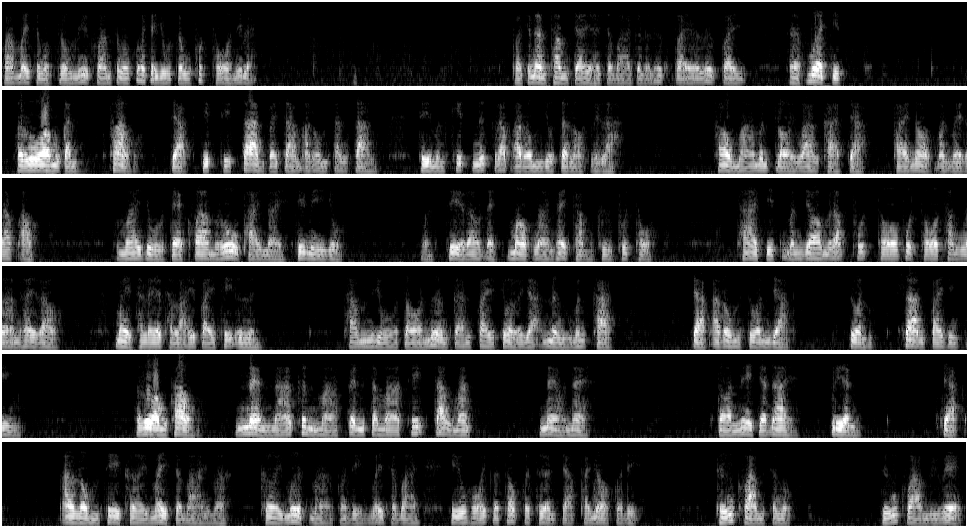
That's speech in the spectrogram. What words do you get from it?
ความไม่สงบตรงนี้ ความสงบก็จะอยู่ตรงพุทโธนี่แหละ เพราะฉะนั้นทำใจให้สบายก็ระลึกไประลึกไปเมื่อจิตรวมกัน เข้าจากจิตที่ซ่านไปตามอารมณ์ต่างๆ ที่มันคิดนึกรับอารมณ์อยู่ตลอดเวลา เข้ามามันปล่อยวางขาดจากภายนอกมันไม่รับเอามาอยู่แต่ความรู้ภายในที่มีอยู่ ที่เราได้มอบงานให้ทำคือพุทโธ ถ้าจิตมันยอมรับพุทโธ พุทโธทำงานให้เรา ไม่ทะเลถลายไปที่อื่นทำอยู่ต่อเนื่องกันไปช่วงระยะหนึ่งมันขาด จากอารมณ์ส่วนอยากส่วนสั้นไปจริง ๆ รวมเข้าแน่นหนาขึ้นมาเป็นสมาธิตั้งมั่นแน่วแน่ ตอนนี้จะได้เปลี่ยนจาก อารมณ์ที่เคยไม่สบายมา เคยมืดมาก็ดี ไม่สบาย หิวโหยกระทบกระเทือนจากภายนอกก็ดี ถึงความสงบ ถึงความวิเวก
